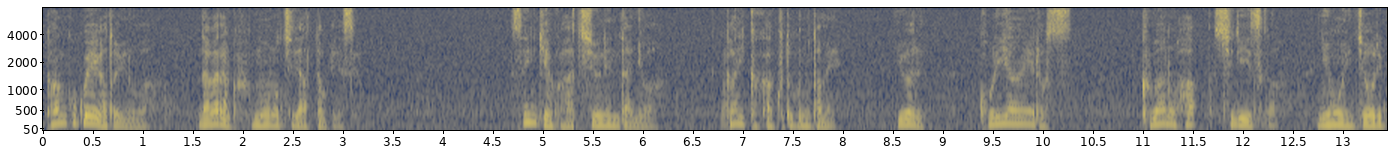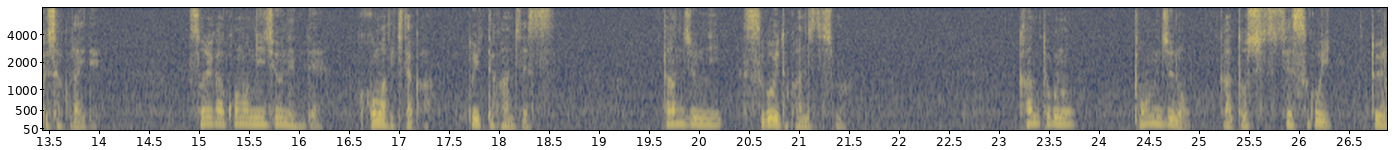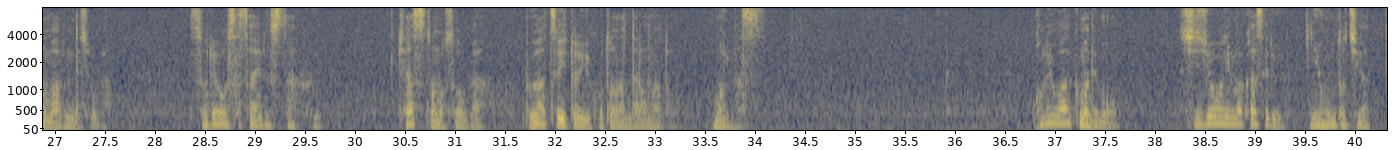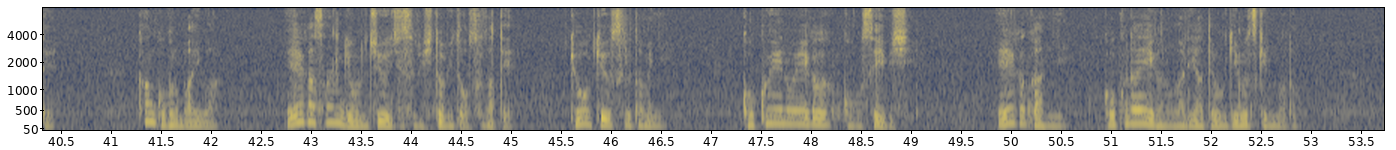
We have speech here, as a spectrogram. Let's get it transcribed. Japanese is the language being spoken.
韓国映画というのは長らく不毛の地であったわけですよ。1980年代には外貨獲得のためいわゆるコリアンエロスクワの葉シリーズが日本へ上陸したくらいでそれがこの20年でここまで来たかといった感じです。単純にすごいと感じてしまう。監督のポン・ジュノが突出してすごいというのもあるんでしょうがそれを支えるスタッフキャストの層が分厚いということなんだろうなと思います。これはあくまでも市場に任せる日本と違って韓国の場合は映画産業に従事する人々を育て供給するために国営の映画学校を整備し映画館に国内映画の割り当てを義務付けるなど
